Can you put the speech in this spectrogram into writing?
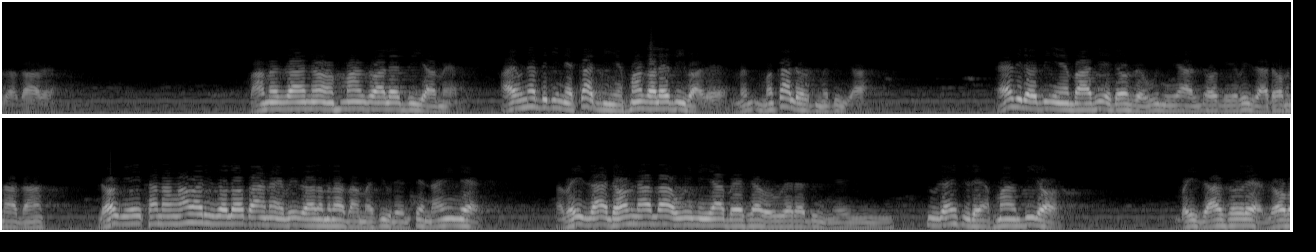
ဆိုတာဒါပဲဘာမဇာနောမှန်စွာလည်းသိရမယ်အာယုံနဲ့တတိနဲ့ကပ်ပြီးရင်မှန်စွာလည်းသိပါတယ်မကပ်လို့မသိတာအဲဒီလိုသိရင်ဘာဖြစ်တော့ဆိုဝိနည်းလောကေဝိဇ္ဇာဒေါမနတံလောကေခန္ဓာ၅ပါးဒီသောလောက၌ဝိဇာရမဏတာမရှိလို့ဖြစ်နိုင်တဲ့အဘိဇာဒေါမနတာဝိနည်းပဲဖြတ်ဝရတိနေ၏ရှုတိုင်းရှုတဲ့အမှန်ပြီးတော့ ဘိဇာဆိုတဲ့လောဘ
